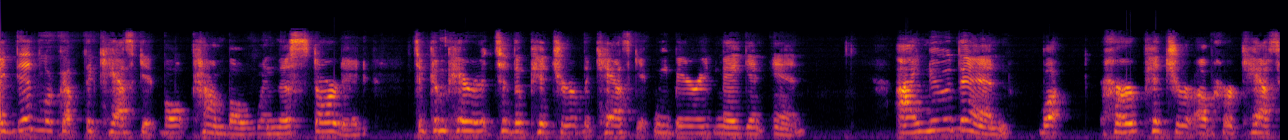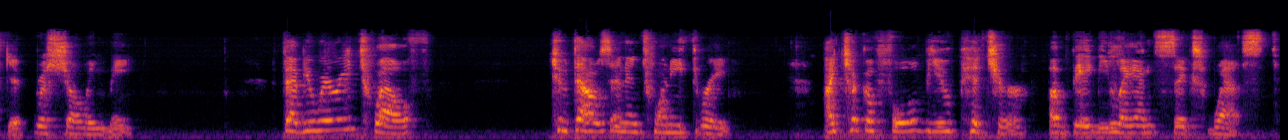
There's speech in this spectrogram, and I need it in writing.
I did look up the casket vault combo when this started to compare it to the picture of the casket we buried Megan in. I knew then what her picture of her casket was showing me. February 12th, 2023. I took a full view picture of Babyland 6 West.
